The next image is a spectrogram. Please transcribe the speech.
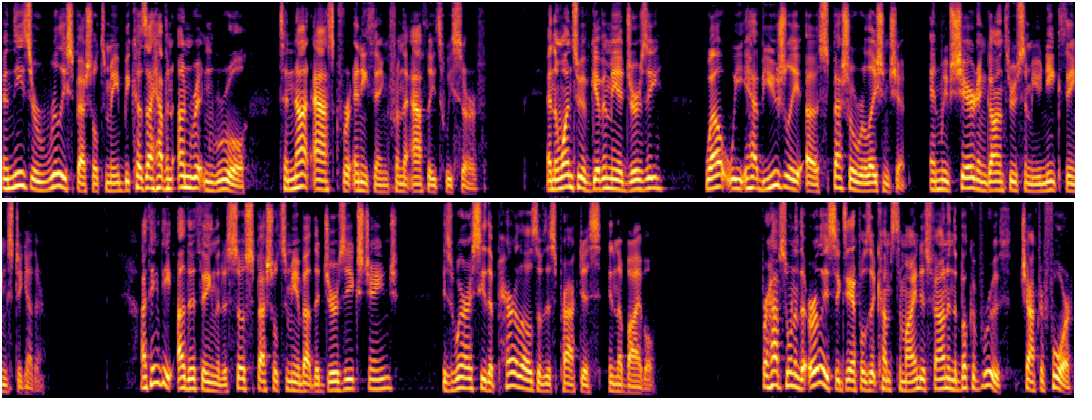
And these are really special to me because I have an unwritten rule to not ask for anything from the athletes we serve. And the ones who have given me a jersey, well, we have usually a special relationship, and we've shared and gone through some unique things together. I think the other thing that is so special to me about the jersey exchange is where I see the parallels of this practice in the Bible. Perhaps one of the earliest examples that comes to mind is found in the book of Ruth, chapter 4.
